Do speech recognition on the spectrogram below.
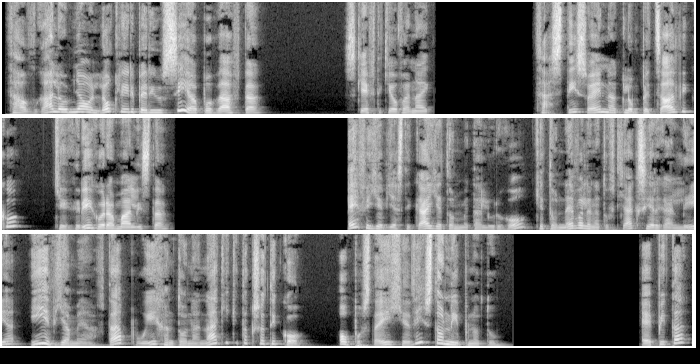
«Θα βγάλω μια ολόκληρη περιουσία από δαύτα», σκέφτηκε ο Βαν Άικ. «Θα στήσω ένα κλομπετσάδικο και γρήγορα μάλιστα». Έφυγε βιαστικά για τον μεταλλουργό και τον έβαλε να του φτιάξει εργαλεία ίδια με αυτά που είχαν τον Ανάκη και το ξωτικό, όπως τα είχε δει στον ύπνο του. Έπειτα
